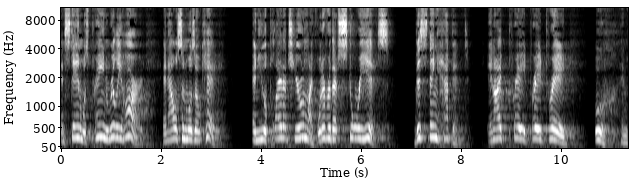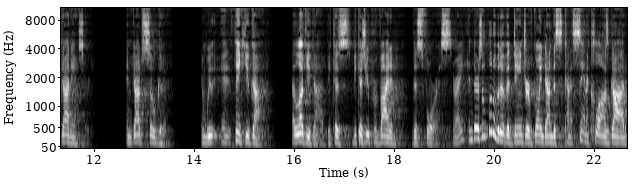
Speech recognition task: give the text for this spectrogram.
And Stan was praying really hard and Allison was okay and you apply that to your own life, whatever that story is. This thing happened, and I prayed, prayed, prayed. Ooh, and God answered. And God's so good. And we and thank you, God. I love you, God, because, because you provided this for us, right? And there's a little bit of a danger of going down this kind of Santa Claus God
